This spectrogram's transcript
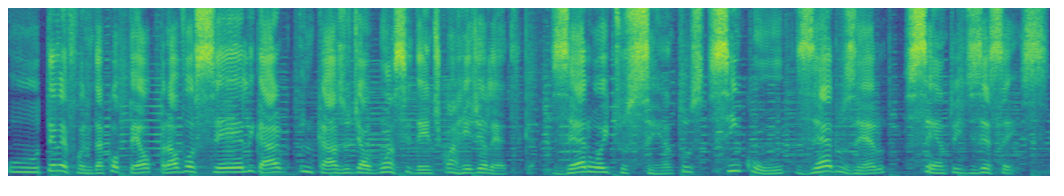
o telefone da Copel para você ligar em caso de algum acidente com a rede elétrica. 0800 51 00 116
